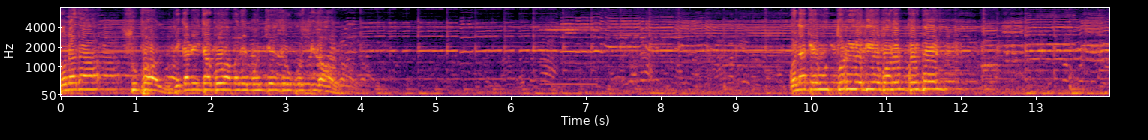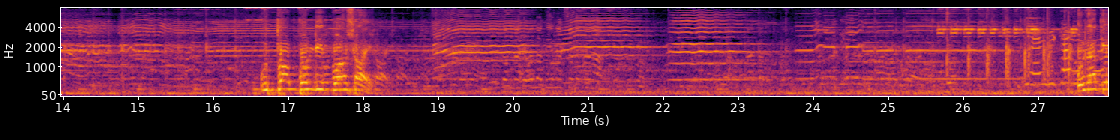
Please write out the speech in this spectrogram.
সোনাদা, সুফল, যেখানেই থাকো, আমাদের মঞ্চে এসে উপস্থিত হও। ওনাকে উত্তরীয় দিয়ে বরণ করবেন। উত্তম পণ্ডিত মহাশয়। ওনাকে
